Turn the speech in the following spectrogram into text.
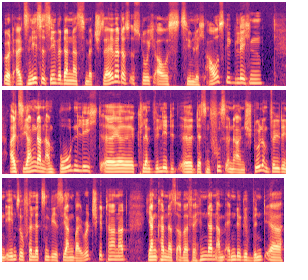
Gut, als nächstes sehen wir dann das Match selber. Das ist durchaus ziemlich ausgeglichen. Als Young dann am Boden liegt, äh, klemmt Willi äh, dessen Fuß in einen Stuhl und will den ebenso verletzen, wie es Young bei Rich getan hat. Young kann das aber verhindern. Am Ende gewinnt er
